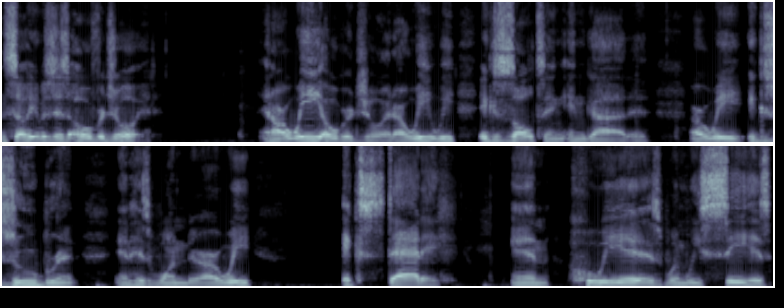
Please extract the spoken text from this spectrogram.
And so he was just overjoyed. And are we overjoyed? Are we we exulting in God? Are we exuberant in his wonder? Are we ecstatic in who he is when we see his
